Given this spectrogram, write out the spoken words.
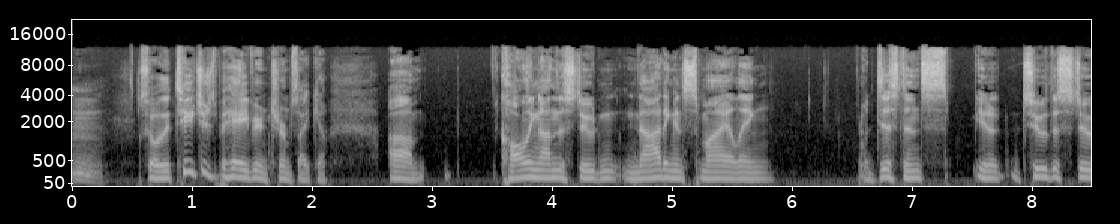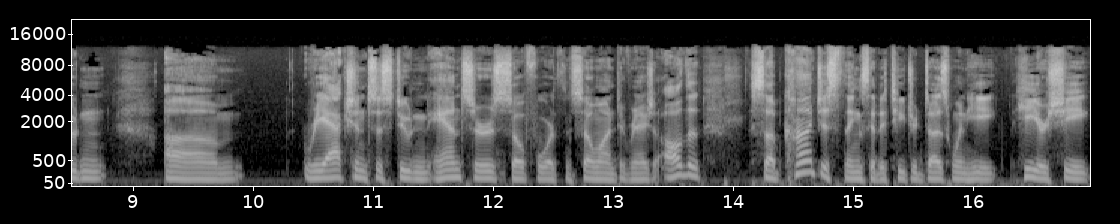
Mm. So the teacher's behavior in terms like you know, um, calling on the student, nodding and smiling, distance you know to the student, um, reaction to student answers, so forth and so on, different all the subconscious things that a teacher does when he he or she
